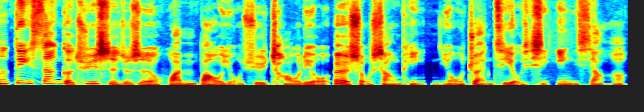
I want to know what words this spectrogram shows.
那第三个趋势就是环保永续潮流，二手商品扭转既有印象啊。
